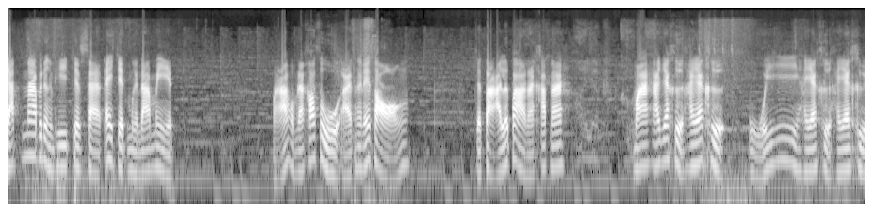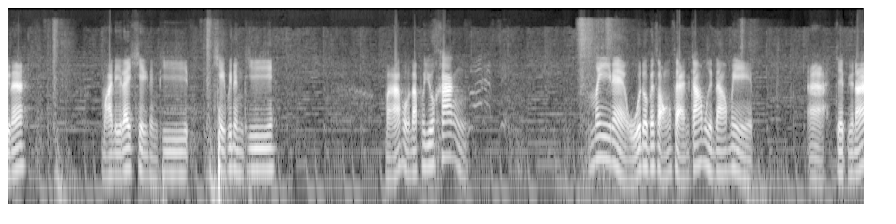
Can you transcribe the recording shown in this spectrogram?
ยัดหน้าไปหนึ่งทีเจ็ดแสนไอ้เจ็ดหมื่นดาเมจหมาผมนะเข้าสู่อาเทิร์นได้สองจะตายหรือเปล่านะครับนะ มาฮายาคือฮายาคือโอ้ยฮายาคือฮายาคือนะ มาดีไล่เคกหนึ่งทีเคกไปหนึ่งทีหมาผมนับพายุข้างไม่แน่โอ้ยโดนไปสองแสนเก้าหมื่นดาเมจอ่าเจ็บอยู่นะ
